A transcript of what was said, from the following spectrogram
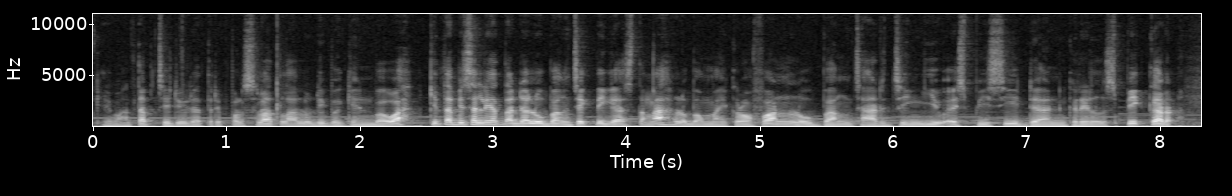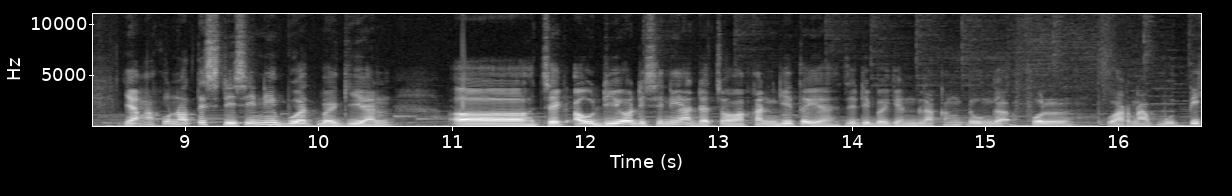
Oke, mantap. Jadi udah triple slot lalu di bagian bawah kita bisa lihat ada lubang jack 3,5, lubang mikrofon, lubang charging USB-C dan grill speaker. Yang aku notice di sini buat bagian uh, jack audio di sini ada cowakan gitu ya. Jadi bagian belakang tuh nggak full warna putih.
